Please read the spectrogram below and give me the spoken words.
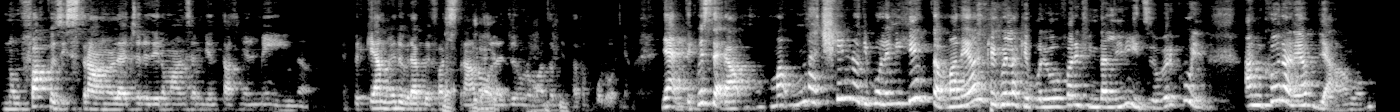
non fa così strano leggere dei romanzi ambientati nel Maine, perché a noi dovrebbe far Beh, strano direi. leggere un romanzo ambientato a Bologna. Niente, questa era ma, un accenno di polemichetta, ma neanche quella che volevo fare fin dall'inizio, per cui ancora ne abbiamo.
